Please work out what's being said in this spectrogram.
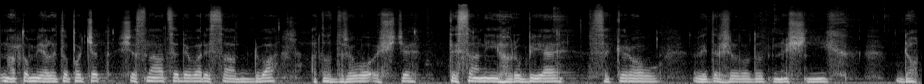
Na tom je letopočet 1692 a to dřevo ještě tesaný hrubě sekerou vydrželo do dnešních dob.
